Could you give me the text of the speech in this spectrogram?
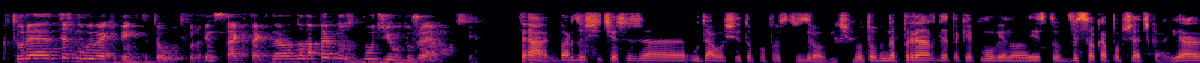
które też mówiły, jaki piękny to utwór. Więc tak, tak, no, no na pewno wzbudził duże emocje. Tak, bardzo się cieszę, że udało się to po prostu zrobić, bo to naprawdę, tak jak mówię, no jest to wysoka poprzeczka. Ja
